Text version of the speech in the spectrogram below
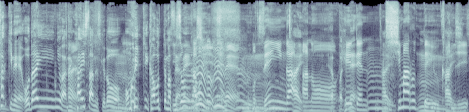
さっきねお題にはね返したんですけど思いっきりかぶってます依よね。存らしいですね。もう全員が、はいあの閉店、はい。閉まるっていう感じ、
